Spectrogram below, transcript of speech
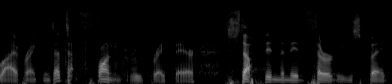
live rankings. That's a fun group right there, stuffed in the mid 30s. But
